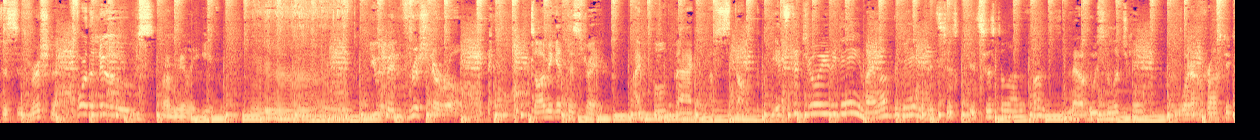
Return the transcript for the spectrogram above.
this is Vrishna for the noobs. I'm really evil. You've been Vrishna rolled. So let me get this straight. I pulled back a stump. It's the joy of the game. I love the game. It's just it's just a lot of fun. Now, who's the Lich King? What are Frosties?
